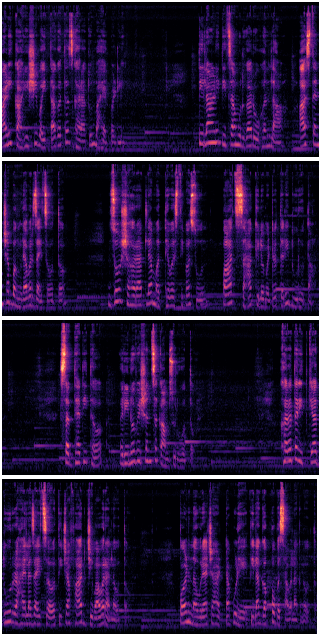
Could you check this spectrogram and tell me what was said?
आणि काहीशी वैतागतच घरातून बाहेर पडली. तिला आणि तिचा मुलगा रोहनला आज त्यांच्या बंगल्यावर जायचं होतं. जो शहरातल्या मध्यवस्तीपासून पाच सहा किलोमीटर तरी दूर होता. सध्या तिथं रिनोव्हेशनचं काम सुरू होतं. खरं तर इतक्या दूर राहायला जायचं तिच्या फार जीवावर आलं होतं. पण नवऱ्याच्या हट्टापुढे तिला गप्प बसावं लागलं होतं.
